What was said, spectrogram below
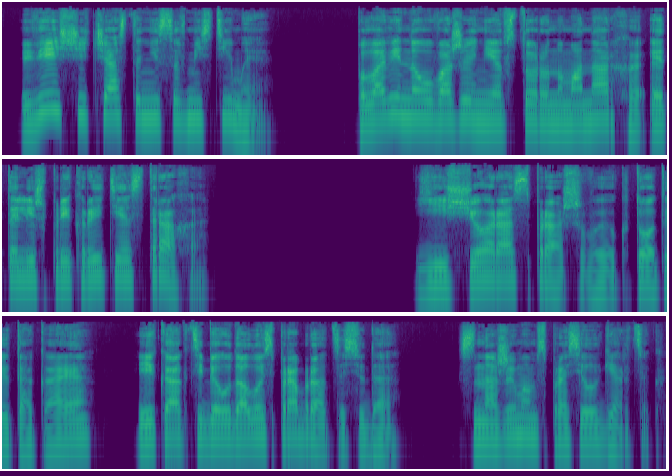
— вещи часто несовместимые. Половина уважения в сторону монарха — это лишь прикрытие страха. «Еще раз спрашиваю, кто ты такая и как тебе удалось пробраться сюда?» — с нажимом спросил герцог.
